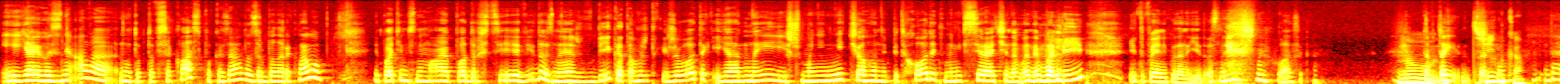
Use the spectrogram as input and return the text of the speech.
і я його зняла. Ну тобто, все клас, показала, зробила рекламу, і потім знімаю подружці відео, знаєш, в бік, а там вже такий животик, і я не її, що мені нічого не підходить, мені всі речі на мене малі, і типу я нікуди не їду. Знаєш, ну класика. Ну, Тобто, жінка. Да,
